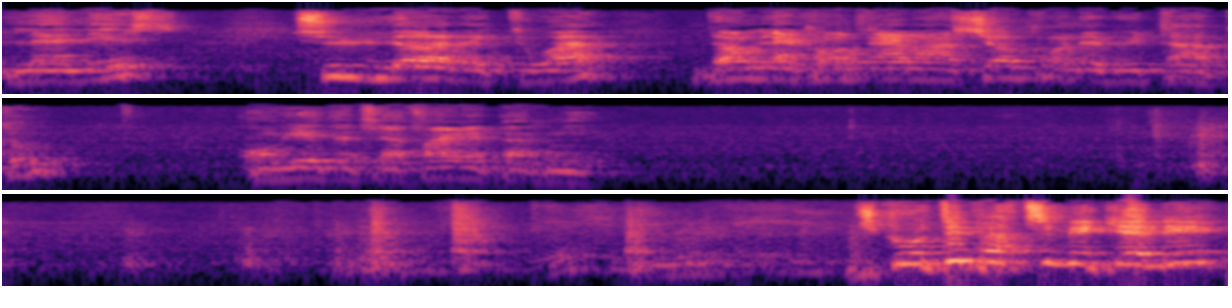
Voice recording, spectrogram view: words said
la liste, tu l'as avec toi. Donc, la contravention qu'on a vue tantôt, on vient de te la faire épargner. Du côté partie mécanique,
